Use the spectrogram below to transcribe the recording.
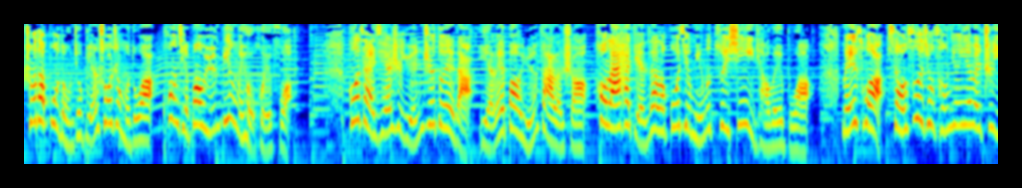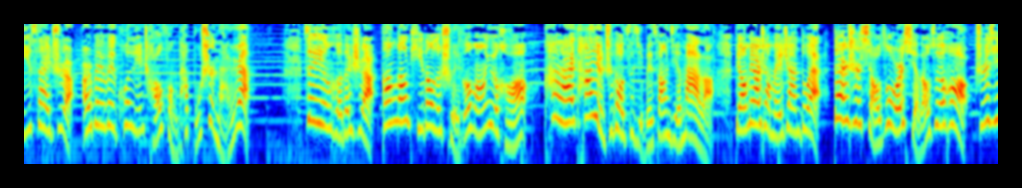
说他不懂就别说这么多。况且鲍云并没有回复。郭采洁是云支队的，也为鲍云发了声，后来还点赞了郭敬明的最新一条微博。没错，小四就曾经因为质疑赛制而被魏坤林嘲讽他不是男人。最硬核的是刚刚提到的水哥王昱珩，看来他也知道自己被桑杰骂了，表面上没站队，但是小作文写到最后，直接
